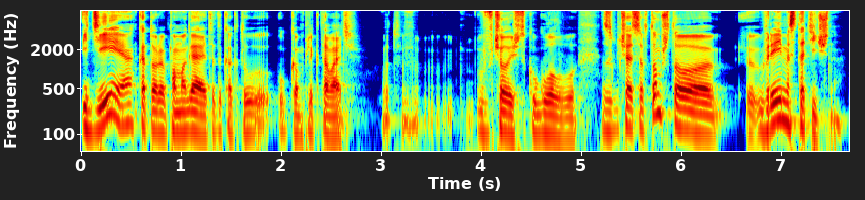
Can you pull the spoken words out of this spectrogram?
идея, которая помогает это как-то укомплектовать вот в, в человеческую голову, заключается в том, что время статично,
